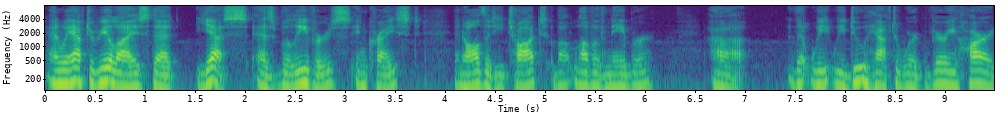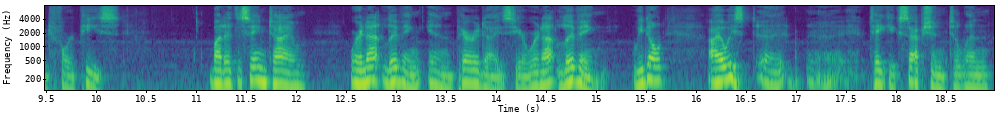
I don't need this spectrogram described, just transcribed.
And we have to realize that, yes, as believers in Christ and all that he taught about love of neighbor, uh, that we, we do have to work very hard for peace. But at the same time, we're not living in paradise here. We're not living. We don't. I always uh, uh, take exception to when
